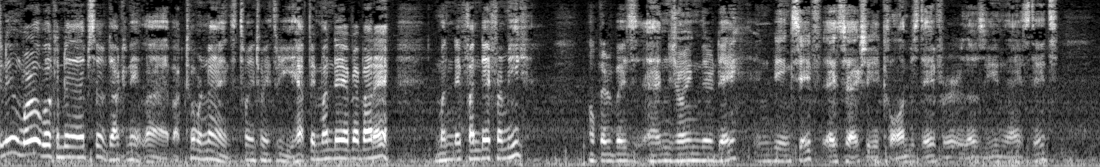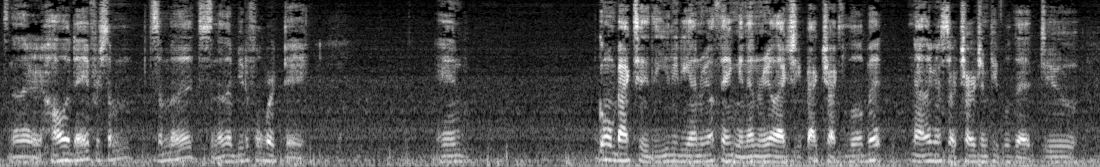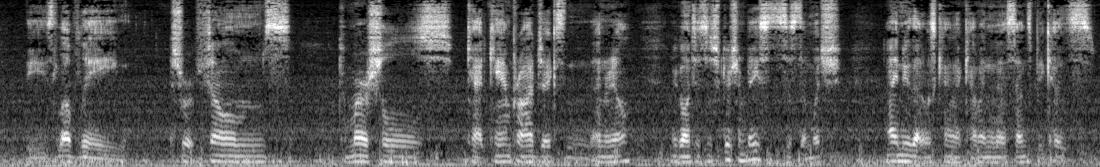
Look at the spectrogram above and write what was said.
afternoon, world. Welcome to another episode of Dr. Nate Live, October 9th, 2023. Happy Monday, everybody. Monday fun day for me. Hope everybody's enjoying their day and being safe. It's actually a Columbus Day for those of you in the United States. It's another holiday for some, some of it. Just another beautiful work day. And going back to the Unity Unreal thing, and Unreal actually backtracked a little bit. Now they're going to start charging people that do these lovely short films, commercials, CAD CAM projects, and Unreal. They're going to a subscription based system, which I knew that was kind of coming in a sense because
